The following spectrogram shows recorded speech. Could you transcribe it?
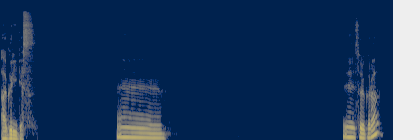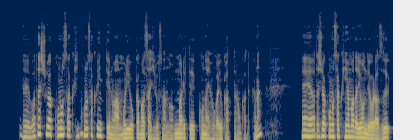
アグリです。えー、えー、それから、えー、私はこの作品、この作品っていうのは森岡正宏さんの生まれてこない方が良かったのかかな。えー、私はこの作品はまだ読んでおらず、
